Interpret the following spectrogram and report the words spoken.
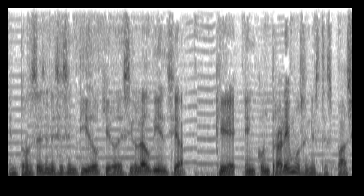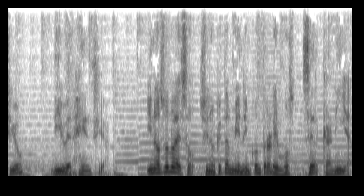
Entonces, en ese sentido, quiero decirle a la audiencia que encontraremos en este espacio divergencia. Y no solo eso, sino que también encontraremos cercanía.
